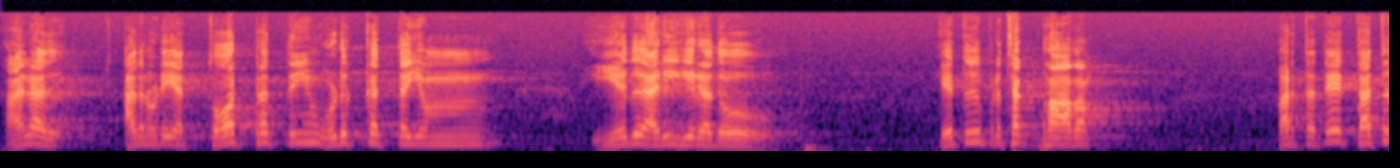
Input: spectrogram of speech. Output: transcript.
அதனால் அது அதனுடைய தோற்றத்தையும் ஒடுக்கத்தையும் எது அறிகிறதோ எது பிருத்தக் பாவம் வர்த்தத்தை தத்து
